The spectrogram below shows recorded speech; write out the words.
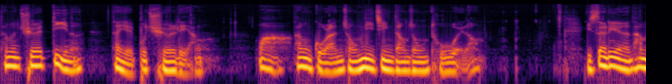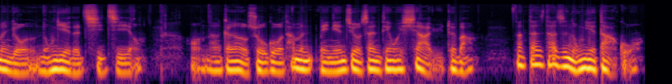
他们缺地呢，但也不缺粮。哇！他们果然从逆境当中突围了。以色列呢，他们有农业的奇迹哦。哦，那刚刚有说过，他们每年只有三十天会下雨，对吧？那但是它是农业大国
